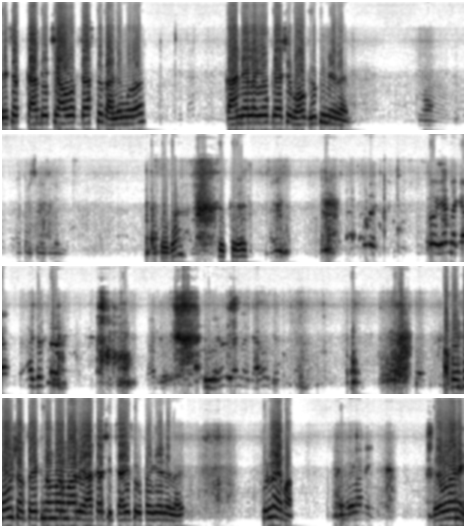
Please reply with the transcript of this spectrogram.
त्याच्यात कांद्याची आवक जास्त झाल्यामुळं कांद्याला योग्य असे भाव भेटून नाही राहिले. हो शेतकरी आपण पाहू शकतो एक नंबर माल आहे अकराशे चाळीस रुपये गेलेला आहे. कुठला आहे माल? देवळा नाही.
